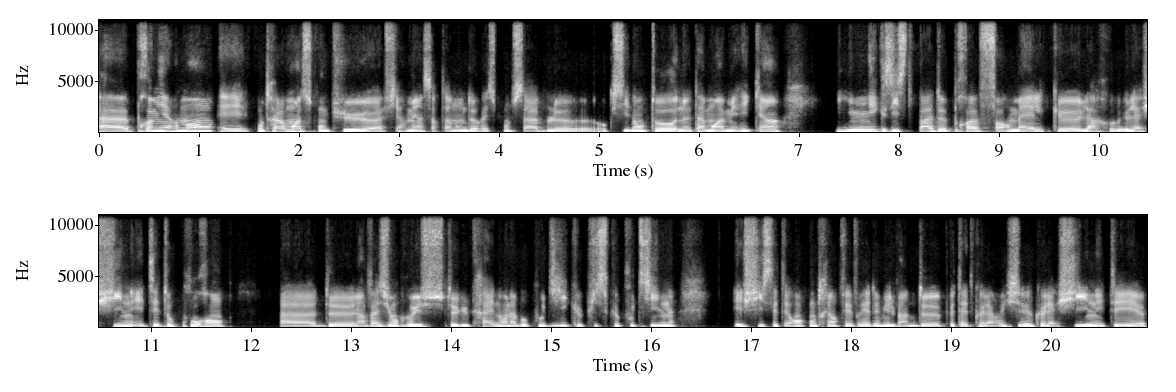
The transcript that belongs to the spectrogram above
Euh, premièrement, et contrairement à ce qu'ont pu affirmer un certain nombre de responsables occidentaux, notamment américains, il n'existe pas de preuve formelle que la, la Chine était au courant euh, de l'invasion russe de l'Ukraine. On a beaucoup dit que puisque Poutine et Xi s'étaient rencontrés en février 2022, peut-être que la Russie, que la Chine était euh,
